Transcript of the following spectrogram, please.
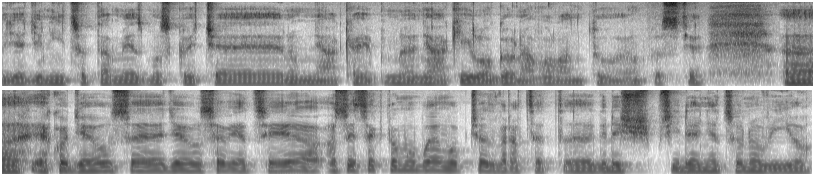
jediný, co tam je z Moskviče, je jenom nějaký, nějaký logo na volantu. Jo, prostě. Eh, jako dějou se, dějou se věci a asi se k tomu budeme občas vracet, když přijde něco nového.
